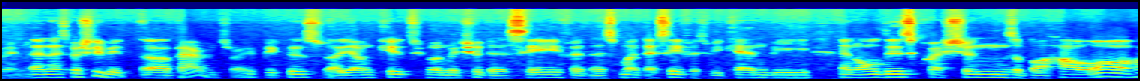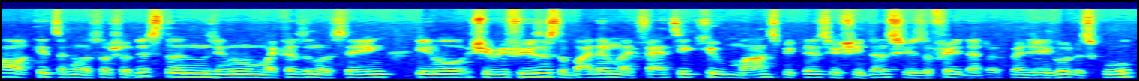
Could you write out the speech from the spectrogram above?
right? And especially with uh, parents, right? Because uh, young kids, we want to make sure they're safe and as much as safe as we can be. And all these questions about how, oh, how our kids are going to social distance. You know, my cousin was saying, you know, she refuses to buy them like fancy, cute masks because if she does, she's afraid that when they go to school,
